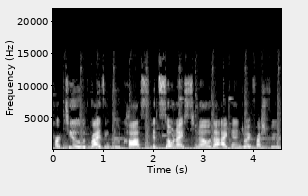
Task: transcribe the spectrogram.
part too with rising food costs. It's so nice to know that I can enjoy fresh food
